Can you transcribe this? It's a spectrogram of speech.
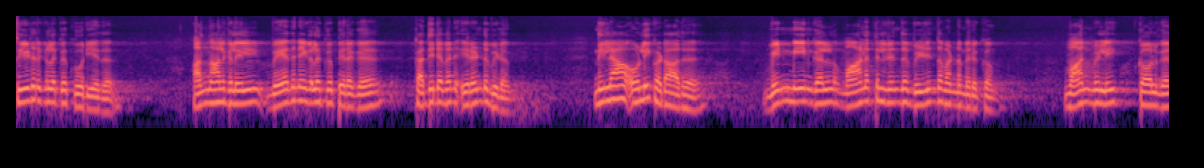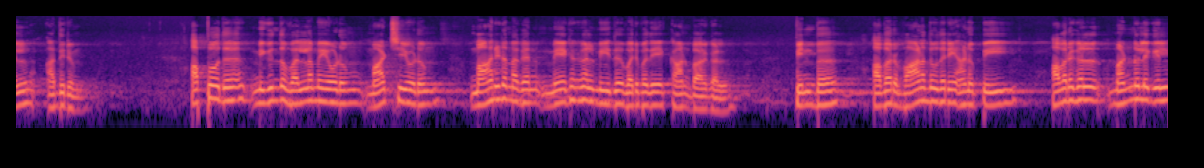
சீடர்களுக்கு கூறியது அந்நாள்களில் வேதனைகளுக்கு பிறகு கதிரவன் இரண்டு விடும் நிலா ஒளி கொடாது. விண்மீன்கள் வானத்திலிருந்து விழுந்த வண்ணம் இருக்கும். வான்வெளி கோள்கள் அதிரும். அப்போது மிகுந்த வல்லமையோடும் மாட்சியோடும் மானிட மகன் மேகங்கள் மீது வருவதை காண்பார்கள். பின்பு அவர் வானதூதரை அனுப்பி அவர்கள் மண்ணுலகில்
